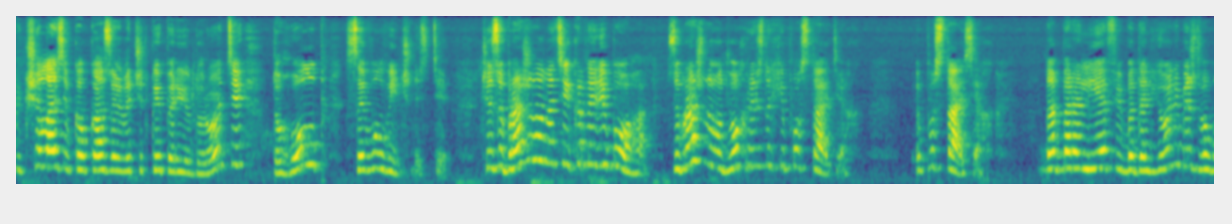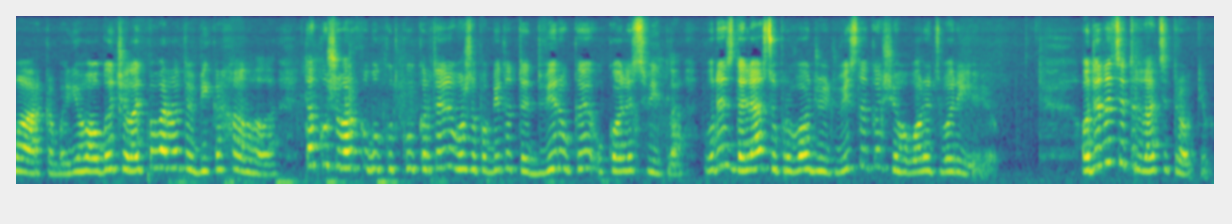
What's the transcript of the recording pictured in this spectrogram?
Якщо ласівка вказує на чіткий період у році, то голуб символ вічності. Чи зображено на цій картині Бога? Зображено у двох різних іпостатях. Іпостасях. На барельєфі медальйоні між двома арками. Його обличчя ледь повернуте в бік архангела. Також у верхньому кутку картини можна помітити дві руки у колі світла. Вони здаля супроводжують вісника, що говорить з Марією. 11-13 років.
